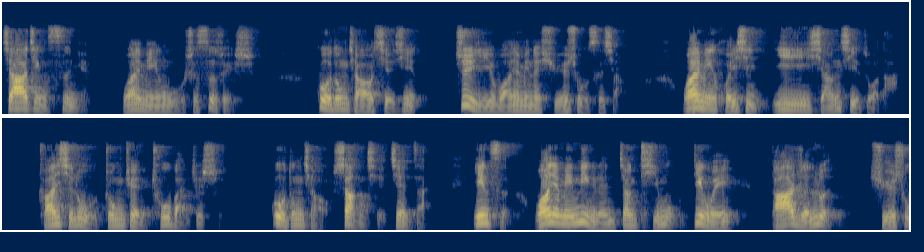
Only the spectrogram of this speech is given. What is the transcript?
嘉靖四年，王阳明五十四岁时，顾东桥写信质疑王阳明的学术思想，王阳明回信一一详细作答。《传习录》中卷出版之时，顾东桥尚且健在，因此。王阳明命人将题目定为《答人论学书》，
